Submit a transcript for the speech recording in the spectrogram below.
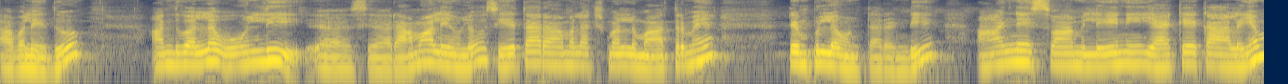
అవ్వలేదు. అందువల్ల ఓన్లీ రామాలయంలో సీతారామ లక్ష్మణులు మాత్రమే టెంపుల్లో ఉంటారండి. ఆంజనేయ స్వామి లేని ఏకైక ఆలయం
